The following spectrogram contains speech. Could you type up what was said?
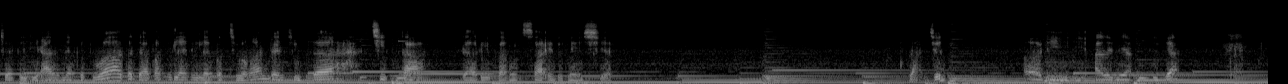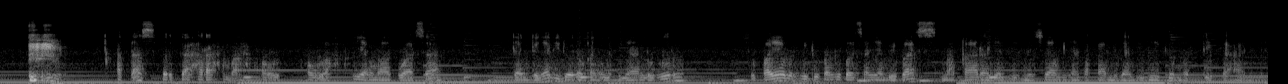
Jadi di hal yang kedua terdapat nilai-nilai perjuangan dan juga cita dari bangsa Indonesia. Lanjut eh, di alinea ketiga atas berkah rahmah Allah yang Maha Kuasa dan dengan didorongkan oleh luhur supaya berkehidupan kebangsaan yang bebas, maka rakyat Indonesia menyatakan dengan ini kemerdekaannya.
